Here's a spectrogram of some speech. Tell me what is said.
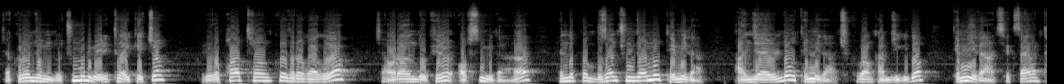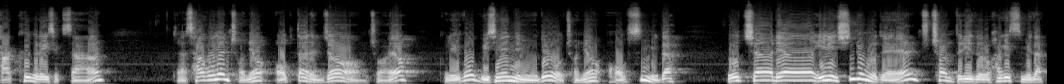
자, 그런 점도 충분히 메리트가 있겠죠? 그리고 파워 트렁크 들어가고요. 자, 어라운드 뷰는 없습니다. 핸드폰 무선 충전도 됩니다. 반자율도 됩니다. 축구방 감지기도 됩니다. 색상은 다크 그레이 색상. 자, 사고는 전혀 없다는 점 좋아요. 그리고 미세누유도 전혀 없습니다. 이 차량 1인 신종 모델 추천드리도록 하겠습니다.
